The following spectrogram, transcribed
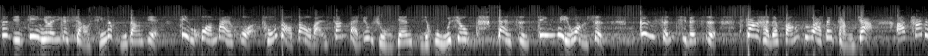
自己经营了一个小型的服装店，进货卖货，从早到晚三百六十五天几乎无休，但是精力旺盛。更神奇的是，上海的房租啊在涨价，而他的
